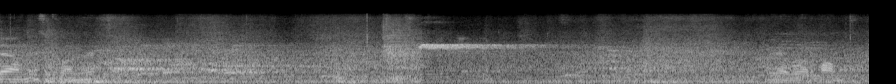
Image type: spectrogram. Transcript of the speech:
down this corner. We have a lot of.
